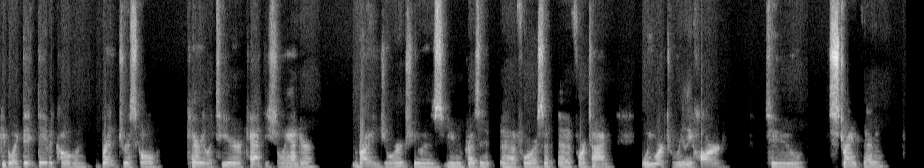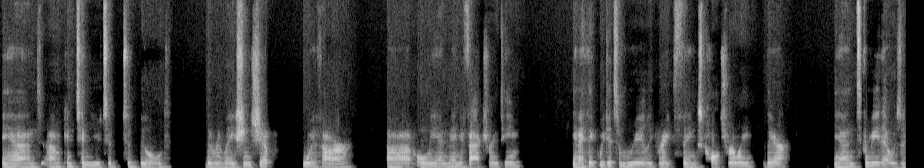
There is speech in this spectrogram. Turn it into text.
people like D- David Copeland, Brent Driscoll, Carrie Latier, Kathy Shalander, Brian George, who was union president uh, for us at, uh, for a time, we worked really hard to strengthen and um, continue to, to build the relationship with our uh, OEM manufacturing team. And I think we did some really great things culturally there. And for me, that was a,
